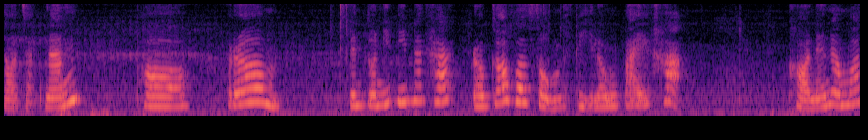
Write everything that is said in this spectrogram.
ต่อจากนั้นพอเริ่มเป็นตัวนิดๆนะคะ เราก็ผสมสีลงไปค่ะ ขอแนะนำว่า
